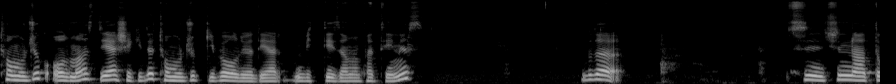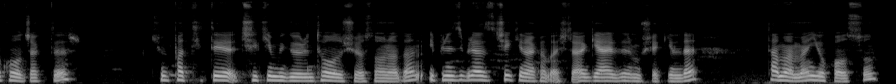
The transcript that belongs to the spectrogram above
tomurcuk olmaz. Diğer şekilde tomurcuk gibi oluyor diğer bittiği zaman patiğiniz. Bu da sizin için rahatlık olacaktır. Çünkü patikte çirkin bir görüntü oluşuyor sonradan. İpinizi biraz çekin arkadaşlar. Gerdirin bu şekilde. Tamamen yok olsun.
